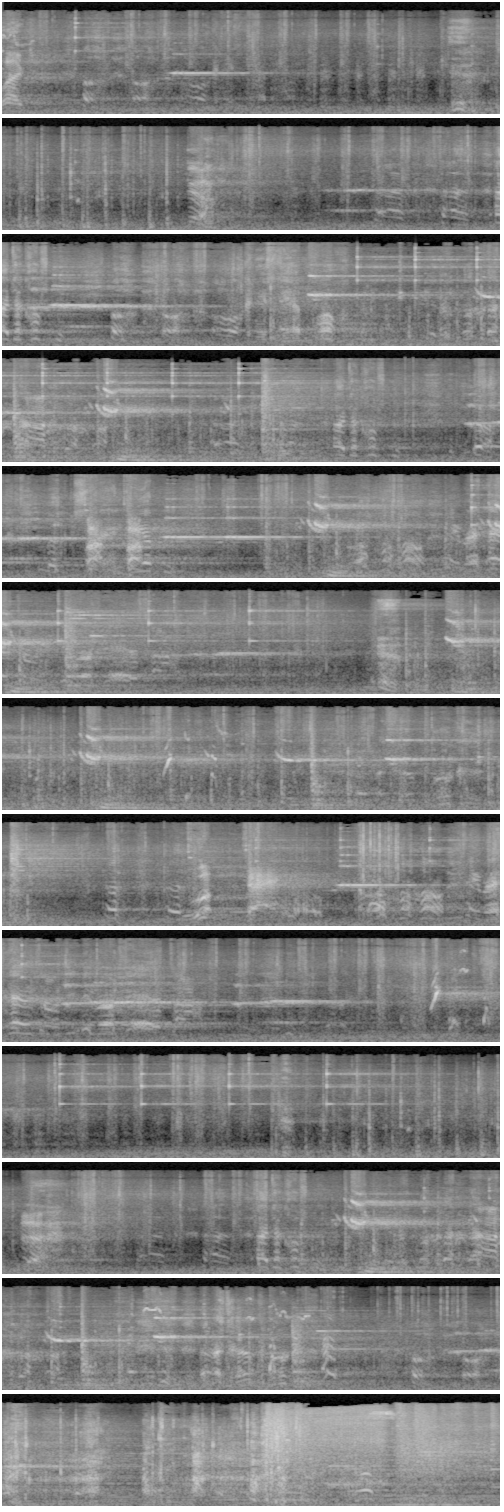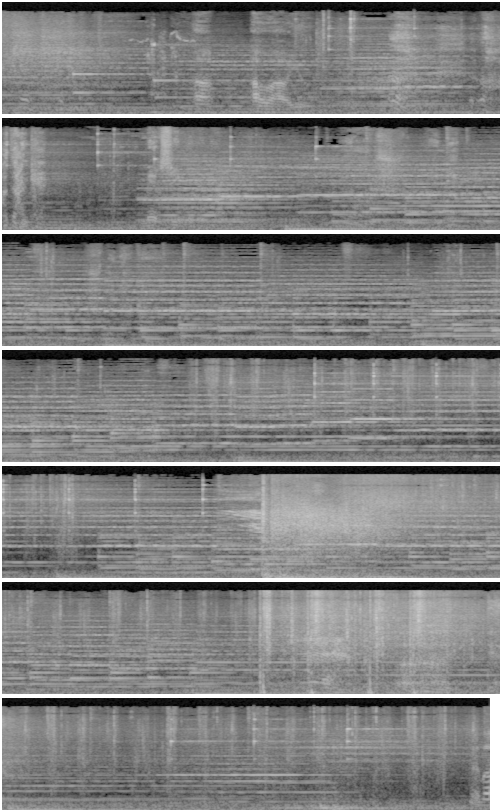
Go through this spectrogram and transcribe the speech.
Wald. Alter Kroften! Oh, oh, oh, Knecht, der Bruch! Alter Kroften! Mögst du einen Wirten? Oh, oh, oh, Himmel, Himmel, 大家告诉。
